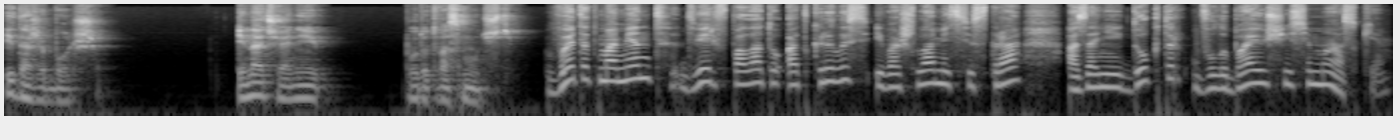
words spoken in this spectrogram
и даже больше. Иначе они будут вас мучить. В этот момент дверь в палату открылась, и вошла медсестра, а за ней доктор в улыбающейся маске.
